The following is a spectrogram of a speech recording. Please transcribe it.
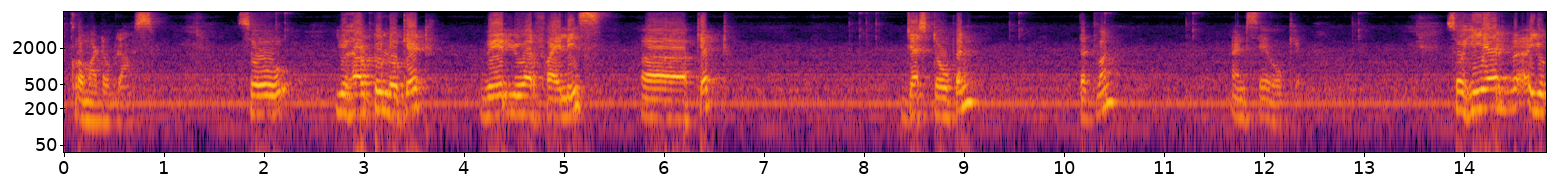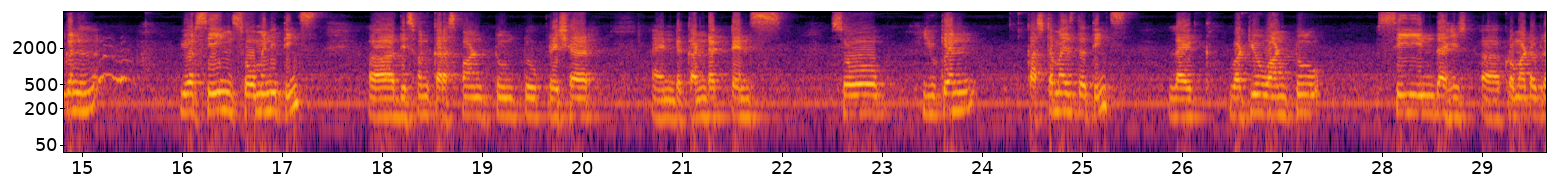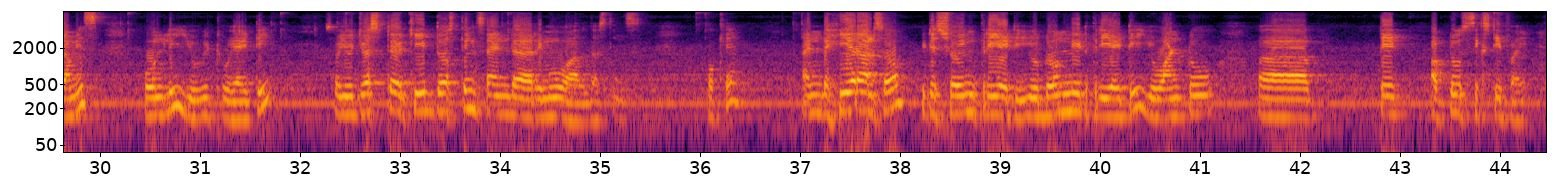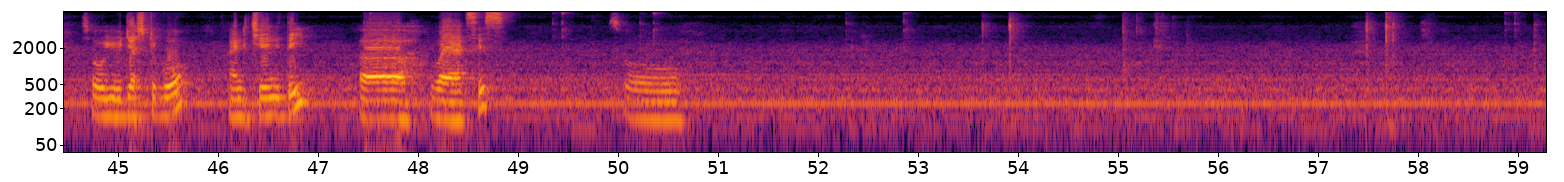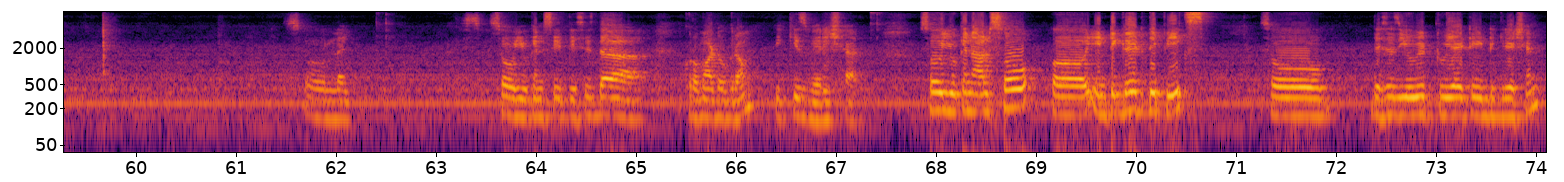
chromatograms. So you have to locate where your file is uh, kept just open that one and say ok so here uh, you can you are seeing so many things. Uh, this one correspond to, to pressure and conductance. So you can customize the things like what you want to see in the uh, chromatogram is only UV280 so you just uh, keep those things and uh, remove all those things. Okay and here also it is showing 380 you don't need 380 you want to uh, take up to 65 so you just go and change the uh, y-axis. So so like so you can see this is the chromatogram peak is very sharp. So you can also uh, integrate the peaks. So this is uv 280 integration.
